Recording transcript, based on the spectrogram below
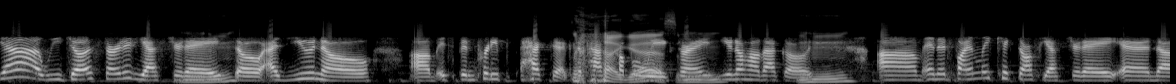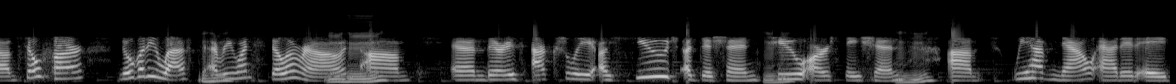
Yeah, we just started yesterday, Mhm. so as you know, um, it's been pretty hectic the past couple guess, weeks, right? mhm. You know how that goes. Mhm. Um, and it finally kicked off yesterday, and um, so far nobody left. Mhm. Everyone's still around. Mhm. Um, and there is actually a huge addition Mhm. to our station. Mhm. Um, we have now added a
